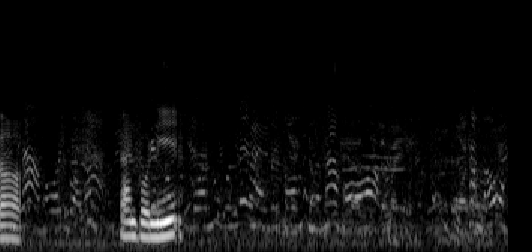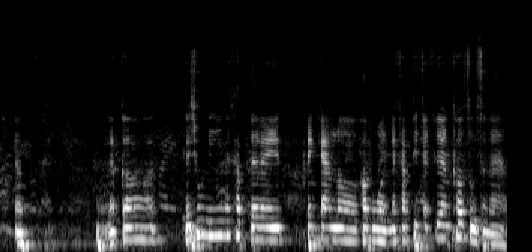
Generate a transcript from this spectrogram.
ก็ด้านบนนี้ครับแล้วก็ในช่วงนี้นะครับจะเลย เป็นการรอขบวนนะครับที่จะเคลื่อนเข้าสู่สนาม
